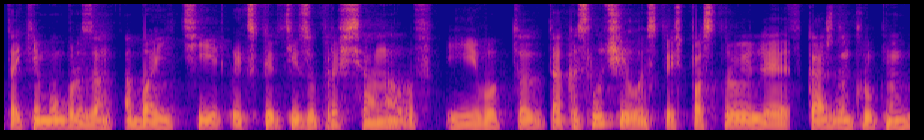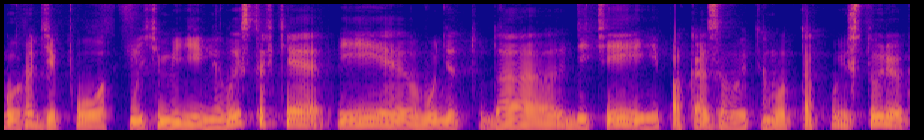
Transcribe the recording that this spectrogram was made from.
таким образом обойти экспертизу профессионалов. И вот так и случилось. То есть построили в каждом крупном городе по мультимедийной выставке и вводят туда детей и показывают им вот такую историю,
